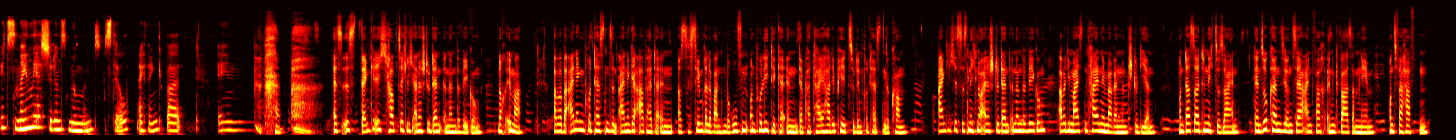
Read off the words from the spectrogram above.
It's mainly a students' movement still, I think, but in Es ist, denke ich, hauptsächlich eine Studentinnenbewegung. Noch immer. Aber bei einigen Protesten sind einige Arbeiterinnen aus systemrelevanten Berufen und Politikerinnen der Partei HDP zu den Protesten gekommen. Eigentlich ist es nicht nur eine Studentinnenbewegung, aber die meisten Teilnehmerinnen studieren. Und das sollte nicht so sein, denn so können sie uns sehr einfach in Gewahrsam nehmen, uns verhaften.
